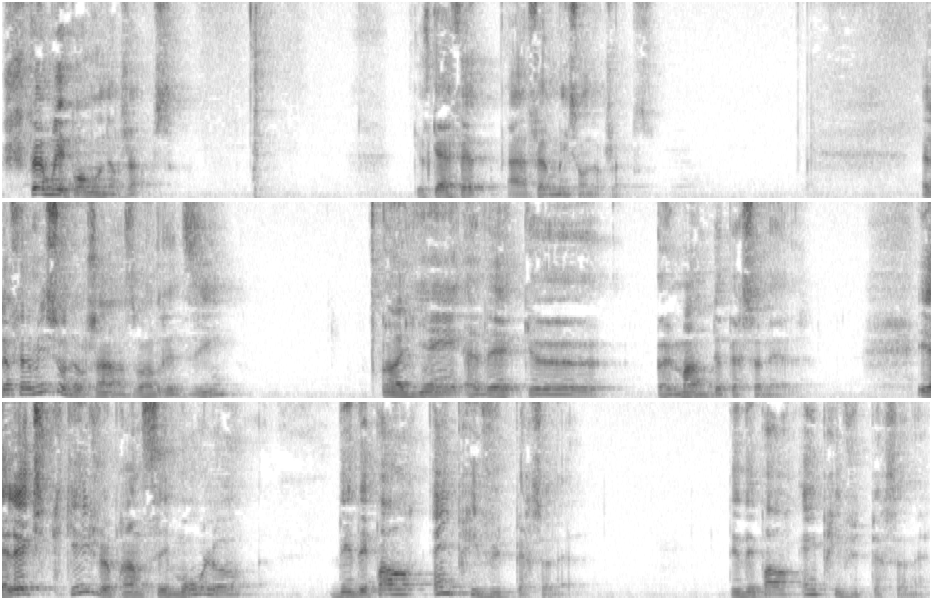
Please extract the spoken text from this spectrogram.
Je fermerai pas mon urgence. Qu'est-ce qu'elle a fait? Elle a fermé son urgence. Elle a fermé son urgence vendredi en lien avec euh, un manque de personnel. Et elle a expliqué, je vais prendre ces mots-là, des départs imprévus de personnel. Des départs imprévus de personnel.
